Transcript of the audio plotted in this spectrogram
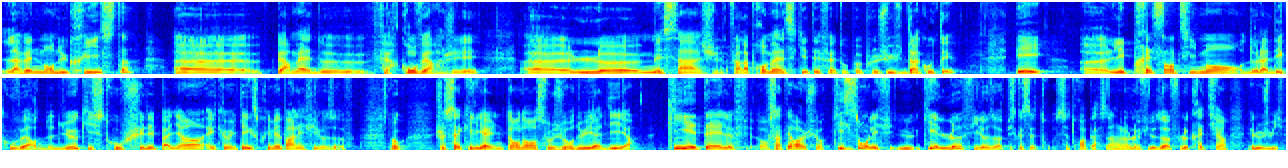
l'avènement du Christ permet de faire converger euh, le message, enfin la promesse qui était faite au peuple juif d'un côté, et euh, les pressentiments de la découverte de Dieu qui se trouvent chez les païens et qui ont été exprimés par les philosophes. Donc je sais qu'il y a une tendance aujourd'hui à dire qui était le, on s'interroge sur qui sont les, qui est le philosophe, puisque c'est ces trois personnages, hein, le philosophe, le chrétien et le juif.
